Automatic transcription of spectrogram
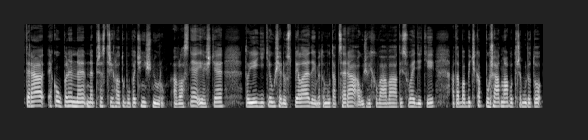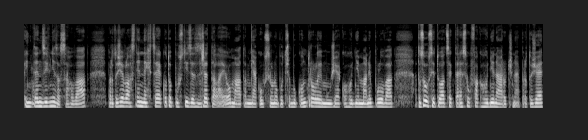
která jako úplně ne, nepřestřihla tu pupeční šňůru. A vlastně ještě to její dítě už je dospělé, dejme tomu ta dcera a už vychovává ty svoje děti a ta babička pořád má potřebu do toho intenzivně zasahovat, protože vlastně nechce jako to pustit ze zřetele, jo? má tam nějakou silnou potřebu kontroly, může jako hodně manipulovat a to jsou situace, které jsou fakt hodně náročné, protože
